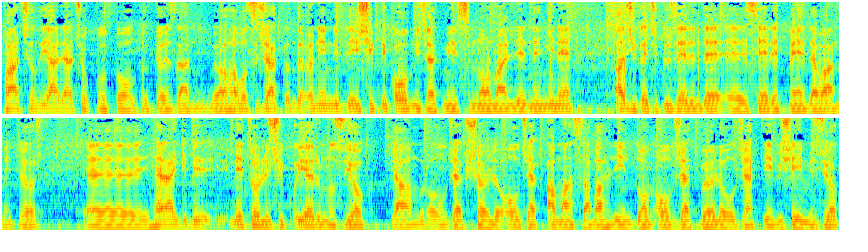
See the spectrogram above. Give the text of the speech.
parçalı yer yer çok bulutlu olduğu gözlemleniyor. Hava sıcaklığında önemli bir değişiklik olmayacak. Mevsim normallerinin yine acık acık üzerinde e, seyretmeye devam ediyor. E, herhangi bir meteorolojik uyarımız yok. Yağmur olacak şöyle olacak aman sabahleyin don olacak böyle olacak diye bir şeyimiz yok.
